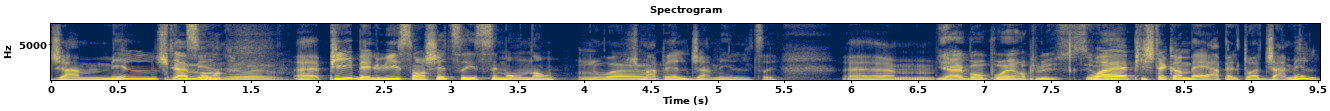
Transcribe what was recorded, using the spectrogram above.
Jamil, je pense son Jamil. Euh, puis, ben lui, son shit, c'est c'est mon nom. Ouais. Je m'appelle Jamil, tu sais. Euh, Il y a un bon point en plus. c'est ouais, puis j'étais comme, ben appelle-toi Jamil.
